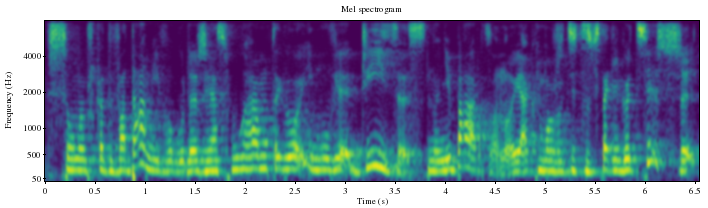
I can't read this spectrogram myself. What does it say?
są na przykład wadami w ogóle, że ja słucham tego i mówię, Jesus, no nie bardzo, no jak możecie coś takiego cieszyć?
